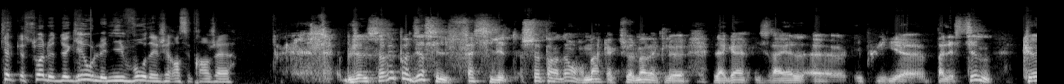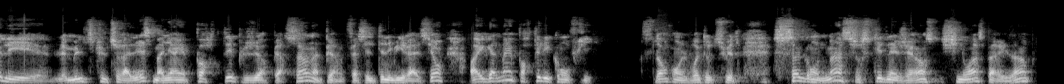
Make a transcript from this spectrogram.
quel que soit le degré ou le niveau d'ingérence étrangère? Je ne saurais pas dire s'il facilite. Cependant, on remarque actuellement avec la guerre Israël euh, et puis euh, Palestine que le multiculturalisme ayant importé plusieurs personnes, a facilité l'immigration, a également importé les conflits. Donc, on le voit tout de suite. Secondement, sur ce qui est de l'ingérence chinoise, par exemple,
